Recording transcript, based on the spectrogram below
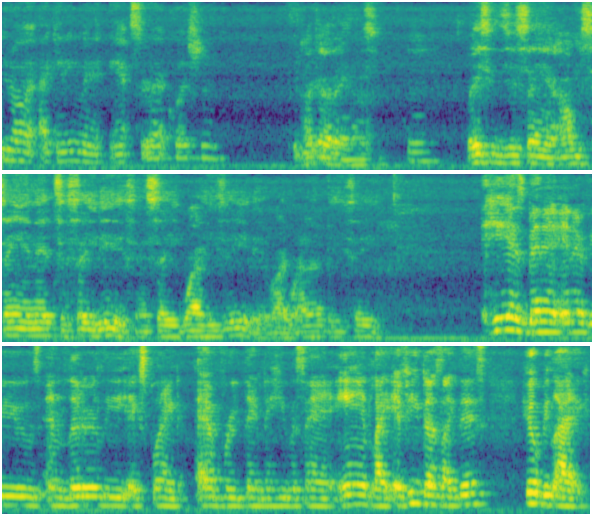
You know, I can't even answer that question. I got an answer. Mm. Basically, just saying I'm saying that to say this and say why he said it. Like why after he said it. He has been in interviews and literally explained everything that he was saying. And like, if he does like this, he'll be like,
